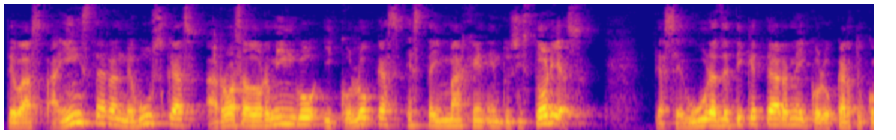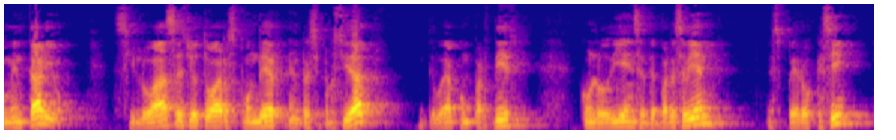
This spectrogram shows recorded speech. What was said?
Te vas a Instagram, me buscas, arroba domingo y colocas esta imagen en tus historias. Te aseguras de etiquetarme y colocar tu comentario. Si lo haces, yo te voy a responder en reciprocidad y te voy a compartir con la audiencia. ¿Te parece bien? Espero que sí.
